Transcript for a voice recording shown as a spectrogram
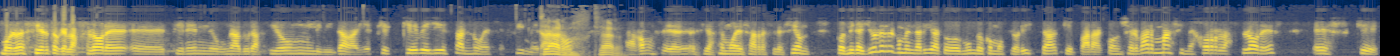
Bueno, es cierto que las flores eh, tienen una duración limitada y es que qué belleza no es efímera. Claro, ¿no? claro. Hagamos, eh, si hacemos esa reflexión. Pues mira, yo le recomendaría a todo el mundo como florista que para conservar más y mejor las flores es que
